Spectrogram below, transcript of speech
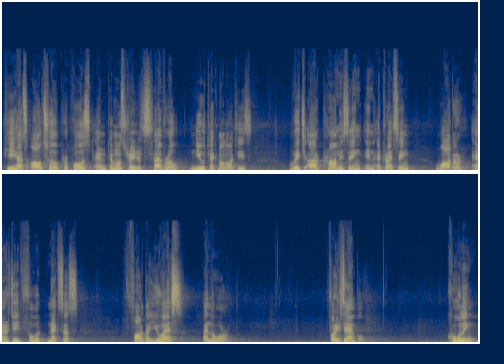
he has also proposed and demonstrated several new technologies which are promising in addressing water, energy, food nexus for the US and the world. For example, cooling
